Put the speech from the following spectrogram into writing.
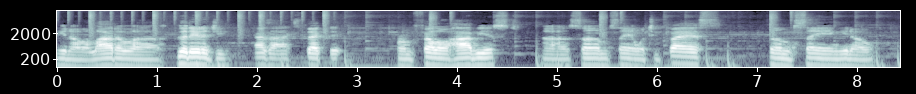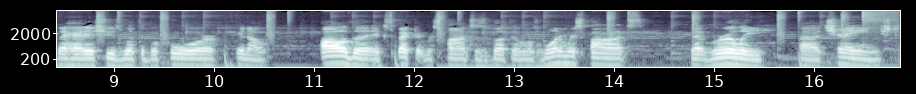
You know, a lot of uh, good energy, as I expected, from fellow hobbyists. Uh, some saying went too fast, some saying, you know, they had issues with it before, you know, all the expected responses, but there was one response that really uh, changed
